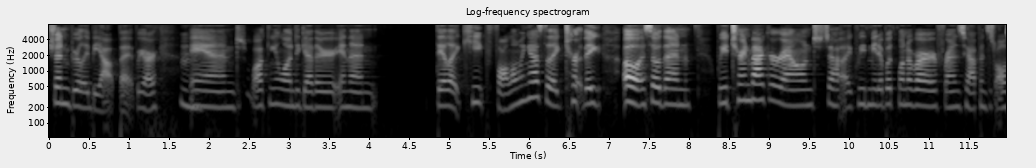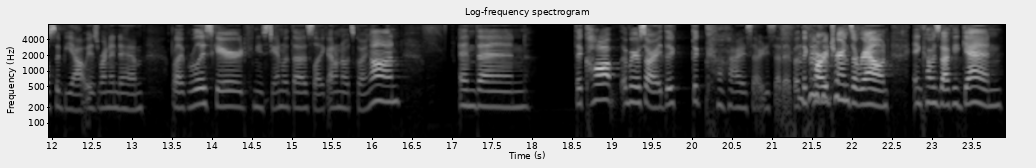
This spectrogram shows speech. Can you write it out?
Shouldn't really be out, but we are. Mhm. And walking along together, and then they like keep following us. They like turn they oh, and so then we turn back around to like we meet up with one of our friends who happens to also be out. We just run into him. We're like, we're really scared. Can you stand with us? Like, I don't know what's going on. And then the cop, I mean, sorry, the, the, I already said it, but the car turns around and comes back again.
